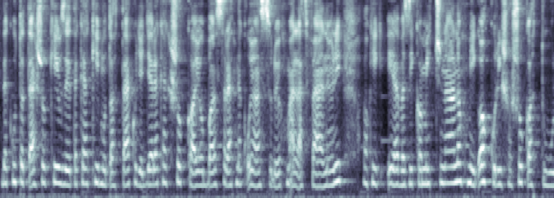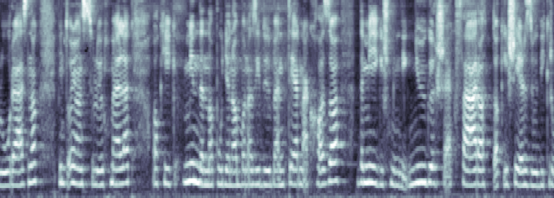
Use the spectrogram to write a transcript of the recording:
de kutatások képzétek el kimutatták, hogy a gyerekek sokkal jobban szeretnek olyan szülők mellett felnőni, akik élvezik, amit csinálnak, még akkor is, ha sokat túlóráznak, mint olyan szülők mellett, akik minden nap ugyanabban az időben térnek haza, de mégis mindig nyűgösek, fáradtak, és érződik,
